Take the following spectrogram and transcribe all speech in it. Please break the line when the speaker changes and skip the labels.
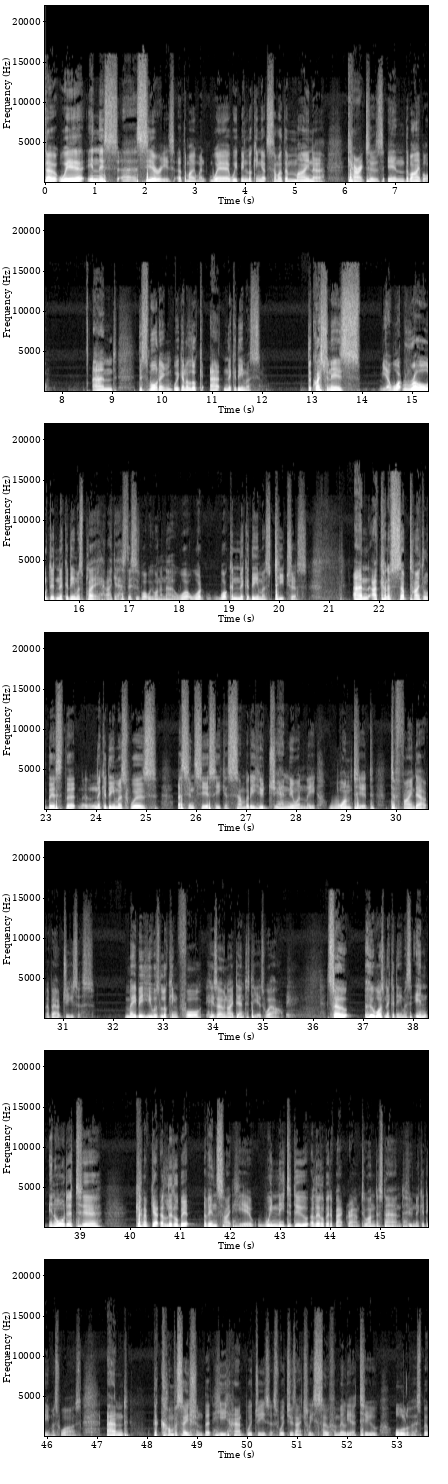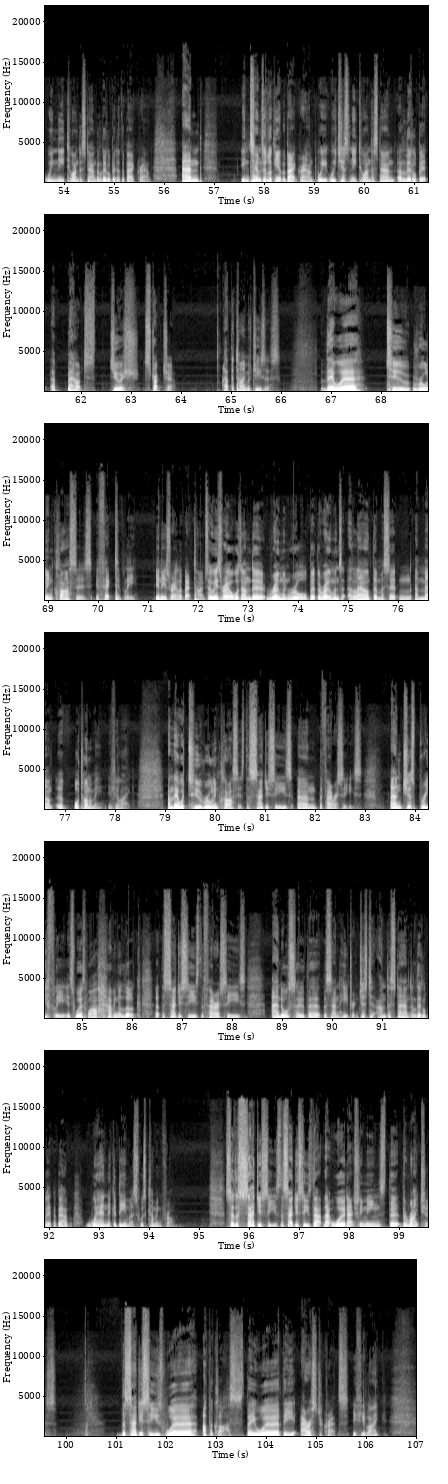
So, we're in this uh, series at the moment where we've been looking at some of the minor characters in the Bible. And this morning we're going to look at Nicodemus. The question is, yeah, what role did Nicodemus play? I guess this is what we want to know. What, what, what can Nicodemus teach us? And I've kind of subtitled this that Nicodemus was a sincere seeker, somebody who genuinely wanted to find out about Jesus. Maybe he was looking for his own identity as well. So, who was Nicodemus? In, in order to kind of get a little bit of insight here, we need to do a little bit of background to understand who Nicodemus was and the conversation that he had with Jesus, which is actually so familiar to all of us. But we need to understand a little bit of the background. And in terms of looking at the background, we, we just need to understand a little bit about Jewish structure at the time of Jesus. There were two ruling classes, effectively, in Israel at that time. So Israel was under Roman rule, but the Romans allowed them a certain amount of autonomy, if you like. And there were two ruling classes, the Sadducees and the Pharisees. And just briefly, it's worthwhile having a look at the Sadducees, the Pharisees, and also the, the Sanhedrin, just to understand a little bit about where Nicodemus was coming from. So the Sadducees, the Sadducees, that, that word actually means the, the righteous. The Sadducees were upper class. They were the aristocrats, if you like.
